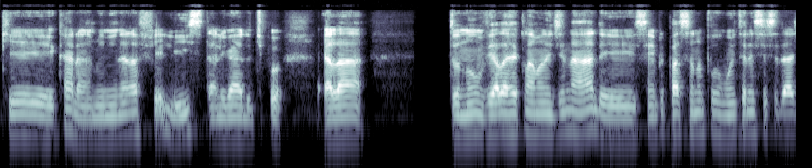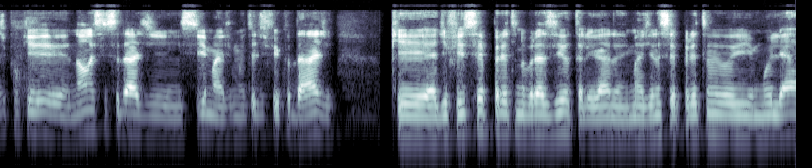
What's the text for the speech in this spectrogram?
que, cara, a menina era feliz, tá ligado? Tipo, ela. Tu não vê ela reclamando de nada e sempre passando por muita necessidade, porque não necessidade em si, mas muita dificuldade, que é difícil ser preto no Brasil, tá ligado? Imagina ser preto e mulher.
